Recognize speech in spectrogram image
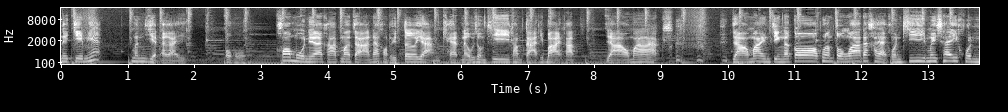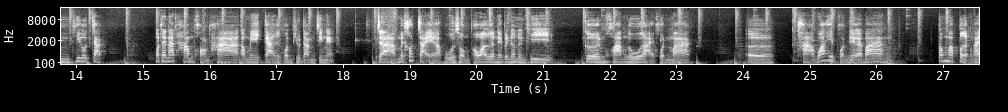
ในเกมเนี้ยมันเหยียดอะไร โอ้โห ข้อมูลเนี้ยครับมาจากด้าของ Twitter อย่างแคทนะคุณผู้ชมที่ทำการอธิบายครับ ยาวมาก ยาวมากจริงๆ แล้วก็พูดตรงๆว่าถ้าใครหลายคนที่ไม่ใช่คนที่รู้จักวัฒนธรรมของทางอเมริกาหรือคนผิวดำจริงเนี่ย จะไม่เข้าใจครับคุณผู้ชม เพราะว่าเรื่องนี้เป็นเรื่องหนึ่งที่เกินความรู้หลายคนมาก เออถามว่าเหตุผลมีอะไรบ้าง ต้องมาเปิดไล่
